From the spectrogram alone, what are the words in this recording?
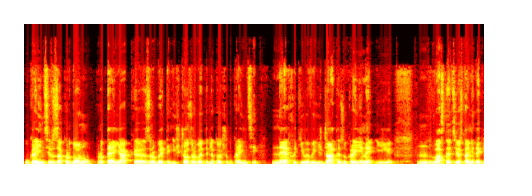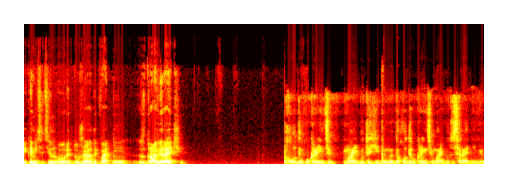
українців з-за кордону, про те, як е, зробити і що зробити для того, щоб українці не хотіли виїжджати з України. І власне ці останні декілька місяців він говорить дуже адекватні, здраві речі. Доходи українців мають бути гідними. Доходи українців мають бути середніми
